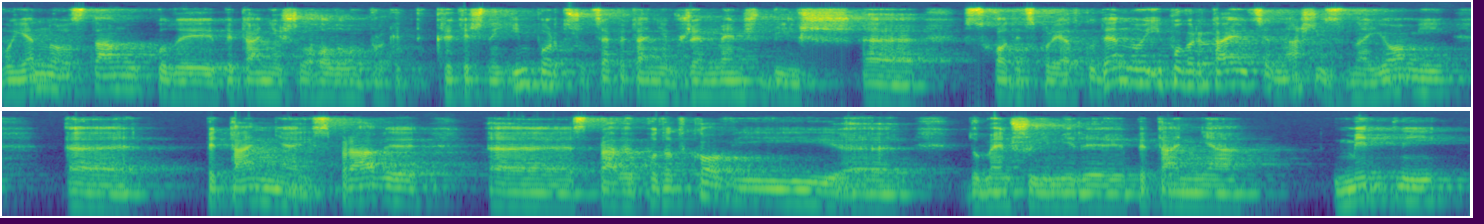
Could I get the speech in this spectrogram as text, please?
воєнного стану, коли питання йшло головом про критичний імпорт, що це питання вже менш більш е, сходить з порядку денного і повертаються наші знайомі е, питання і справи. е, Справи податкові, е, до меншої міри питання митні,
